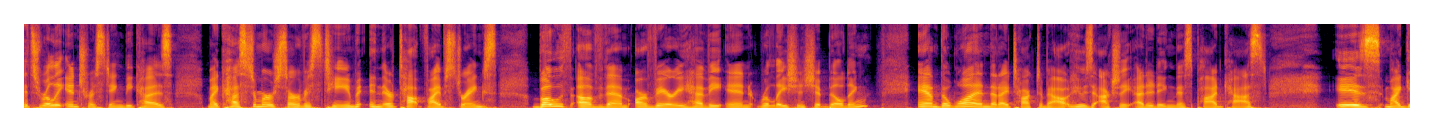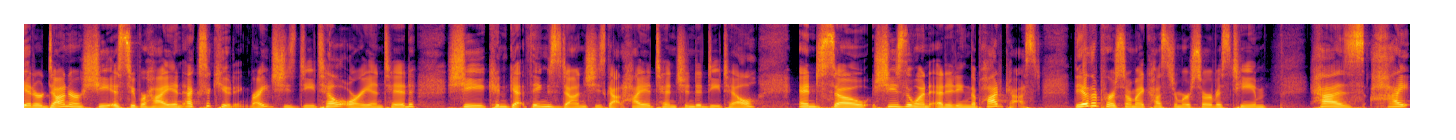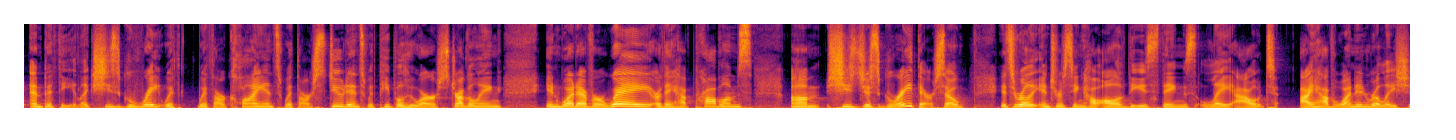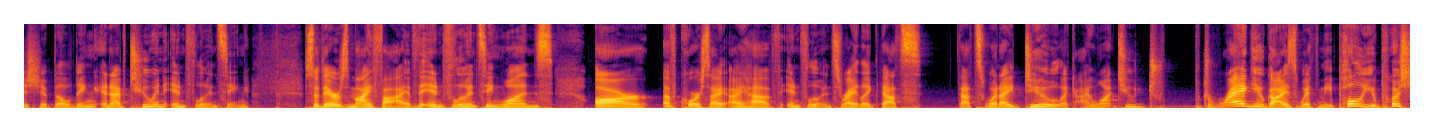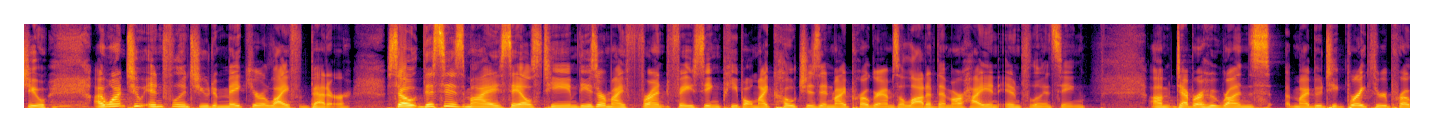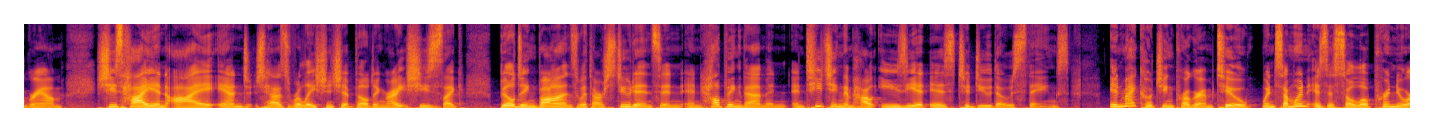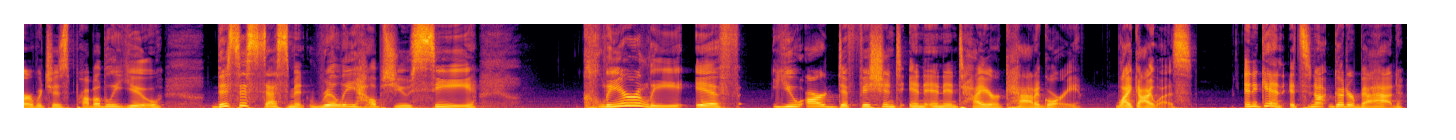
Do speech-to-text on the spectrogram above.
It's really interesting because my customer service team, in their top five strengths, both of them are very heavy in relationship building. And the one that I talked about, who's actually editing this podcast, is my getter doner she is super high in executing right? She's detail oriented she can get things done. She's got high attention to detail. And so she's the one editing the podcast. The other person on my customer service team has high empathy. Like she's great with with our clients with our students with people who are struggling in whatever way or they have problems. Um, she's just great there. So it's really interesting how all of these things lay out I have one in relationship building and I have two in influencing. So there's my five. The influencing ones are, of course, I, I have influence, right? Like that's that's what I do. Like I want to drag you guys with me, pull you, push you. I want to influence you to make your life better. So this is my sales team. These are my front facing people, my coaches in my programs. A lot of them are high in influencing um, Deborah, who runs my boutique breakthrough program, she's high in I and has relationship building, right? She's like building bonds with our students and, and helping them and, and teaching them how easy it is to do those things. In my coaching program, too, when someone is a solopreneur, which is probably you, this assessment really helps you see clearly if you are deficient in an entire category, like I was. And again, it's not good or bad.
